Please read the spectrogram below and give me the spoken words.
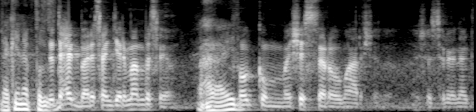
لكن دي افضل تحت باريس سان جيرمان بس يعني. فوقكم مانشستر وما أعرف شنو. مانشستر يونايتد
